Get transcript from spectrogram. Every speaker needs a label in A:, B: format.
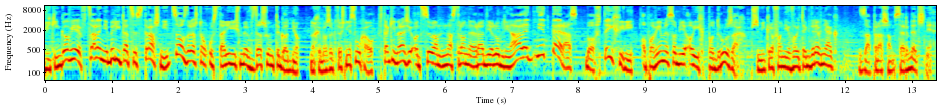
A: Wikingowie wcale nie byli tacy straszni, co zresztą ustaliliśmy w zeszłym tygodniu. No chyba, że ktoś nie słuchał. W takim razie odsyłam na stronę Radia Lublin, ale nie teraz, bo w tej chwili opowiemy sobie o ich podróżach. Przy mikrofonie Wojtek Drewniak. Zapraszam serdecznie.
